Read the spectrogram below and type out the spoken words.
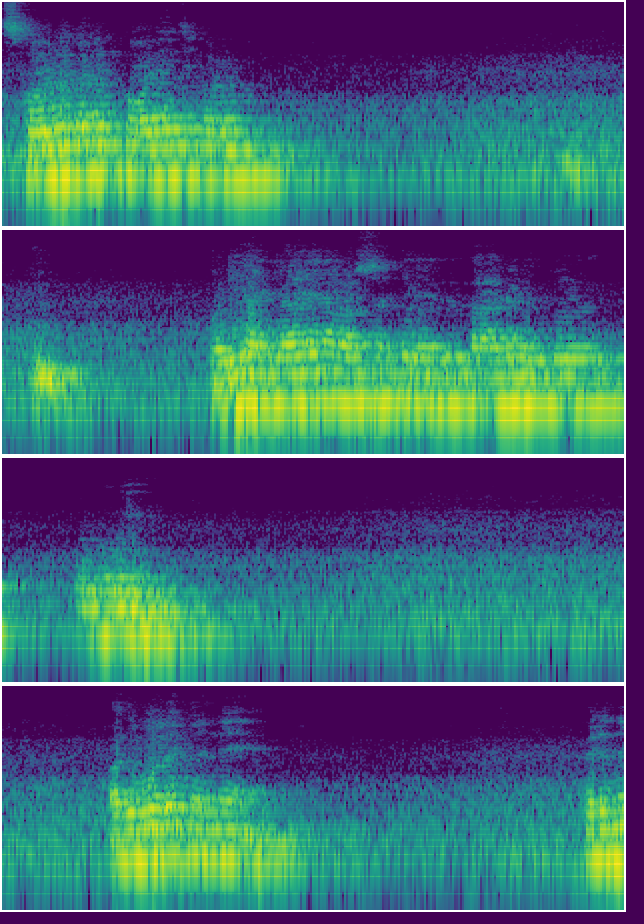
സ്കൂളുകളും കോളേജുകളും പുതിയ അധ്യയന വർഷത്തിലേക്ക് കാലെടുത്ത് വെക്കുകയും അതുപോലെ തന്നെ വരുന്ന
